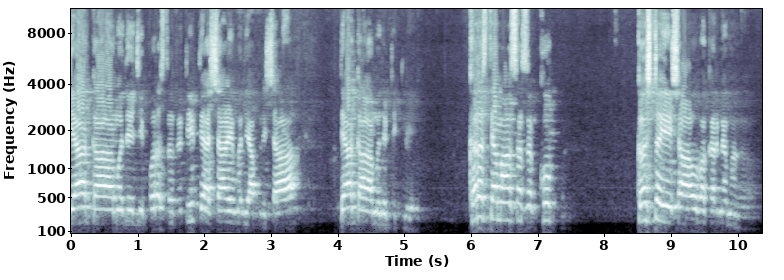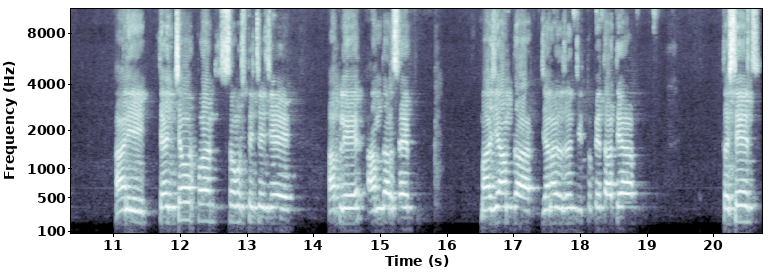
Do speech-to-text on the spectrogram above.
त्या काळामध्ये जी परिस्थिती होती त्या शाळेमध्ये आपली शाळा त्या काळामध्ये टिकली. खरंच त्या माणसाचं खूप कष्ट आहे शाळा उभा करण्यामागं. आणि त्यांच्यावर पण संस्थेचे जे आपले आमदार साहेब माजी आमदार जनार्दनजी तुपे तात्या तसेच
